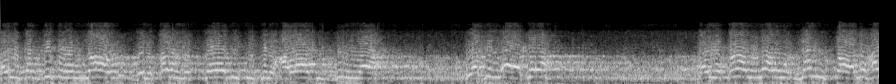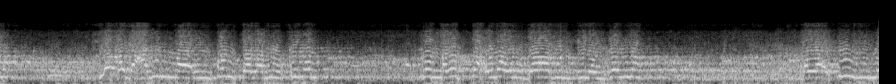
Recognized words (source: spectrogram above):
فيثبته الله بالقول الثابت في الحياة الدنيا وفي الآخرة. فيقال له لم صالحا لقد علمنا إن كنت لموقنا. ثم يفتح له باب إلى الجنة. فيأتيه من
